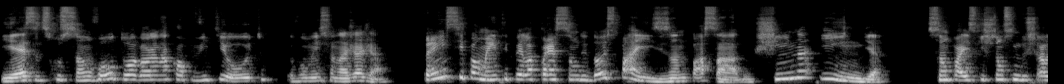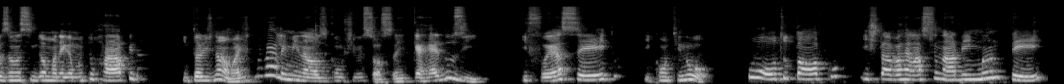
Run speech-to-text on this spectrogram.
E essa discussão voltou agora na COP28, eu vou mencionar já já. Principalmente pela pressão de dois países ano passado, China e Índia. São países que estão se industrializando assim de uma maneira muito rápida. Então eles, não, a gente não vai eliminar os combustíveis fósseis, a gente quer reduzir. E foi aceito e continuou. O outro tópico estava relacionado em manter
